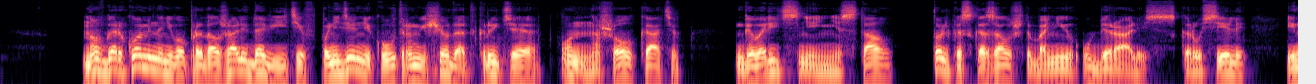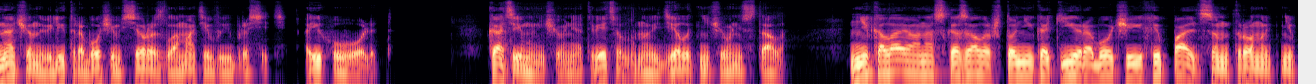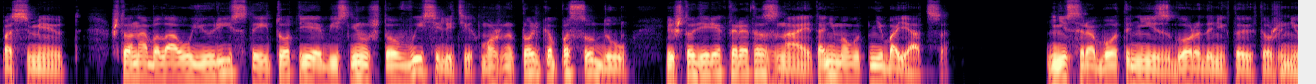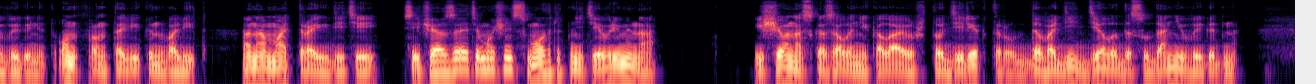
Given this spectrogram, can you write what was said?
но в горкоме на него продолжали давить, и в понедельник утром, еще до открытия, он нашел Катю. Говорить с ней не стал, только сказал, чтобы они убирались с карусели, иначе он велит рабочим все разломать и выбросить, а их уволят. Катя ему ничего не ответила, но и делать ничего не стала. Николаю она сказала, что никакие рабочие их и пальцем тронуть не посмеют, что она была у юриста, и тот ей объяснил, что выселить их можно только по суду, и что директор это знает, они могут не бояться. Ни с работы, ни из города никто их тоже не выгонит. Он фронтовик-инвалид, она мать троих детей. Сейчас за этим очень смотрят не те времена. Еще она сказала Николаю, что директору доводить дело до суда невыгодно.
